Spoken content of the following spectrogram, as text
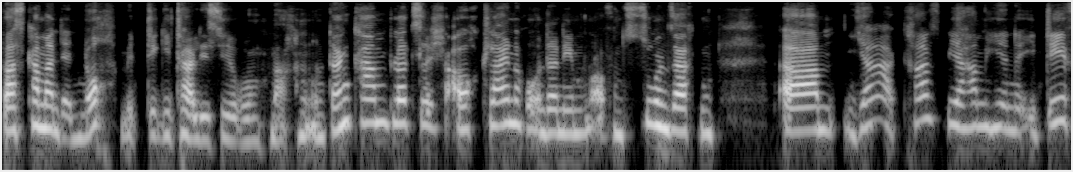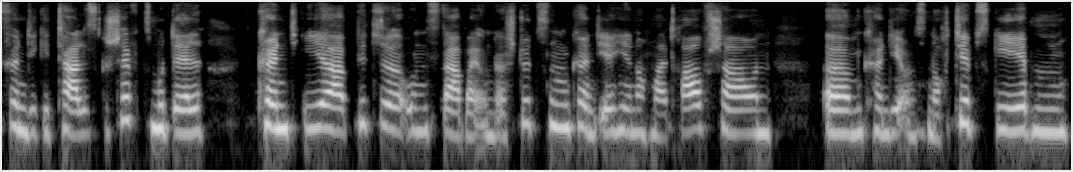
Was kann man denn noch mit Digitalisierung machen? Und dann kamen plötzlich auch kleinere Unternehmen auf uns zu und sagten, ähm, ja, krass, wir haben hier eine Idee für ein digitales Geschäftsmodell. Könnt ihr bitte uns dabei unterstützen? Könnt ihr hier nochmal draufschauen? Ähm, könnt ihr uns noch Tipps geben?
